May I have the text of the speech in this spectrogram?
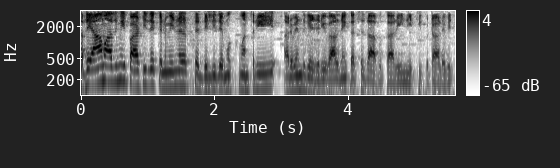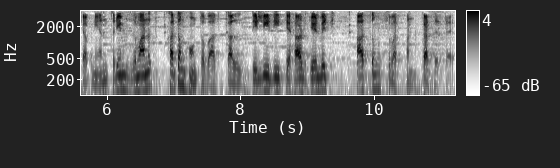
ਅਤੇ ਆਮ ਆਦਮੀ ਪਾਰਟੀ ਦੇ ਕਨਵੀਨਰ ਤੇ ਦਿੱਲੀ ਦੇ ਮੁੱਖ ਮੰਤਰੀ ਅਰਵਿੰਦ ਕੇਜਰੀਵਾਲ ਨੇ ਕਥਿਤ ਆਬਕਾਰੀ ਨੀਤੀ ਘੁਟਾਲੇ ਵਿੱਚ ਆਪਣੀ ਅੰਤਰਿਮ ਜ਼ਮਾਨਤ ਖਤਮ ਹੋਣ ਤੋਂ ਬਾਅਦ ਕੱਲ ਦਿੱਲੀ ਦੀ ਤਿਹਾੜ ਜੇਲ੍ਹ ਵਿੱਚ ਆਤਮ ਸਮਰਪਣ ਕਰ ਦਿੱਤਾ ਹੈ।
